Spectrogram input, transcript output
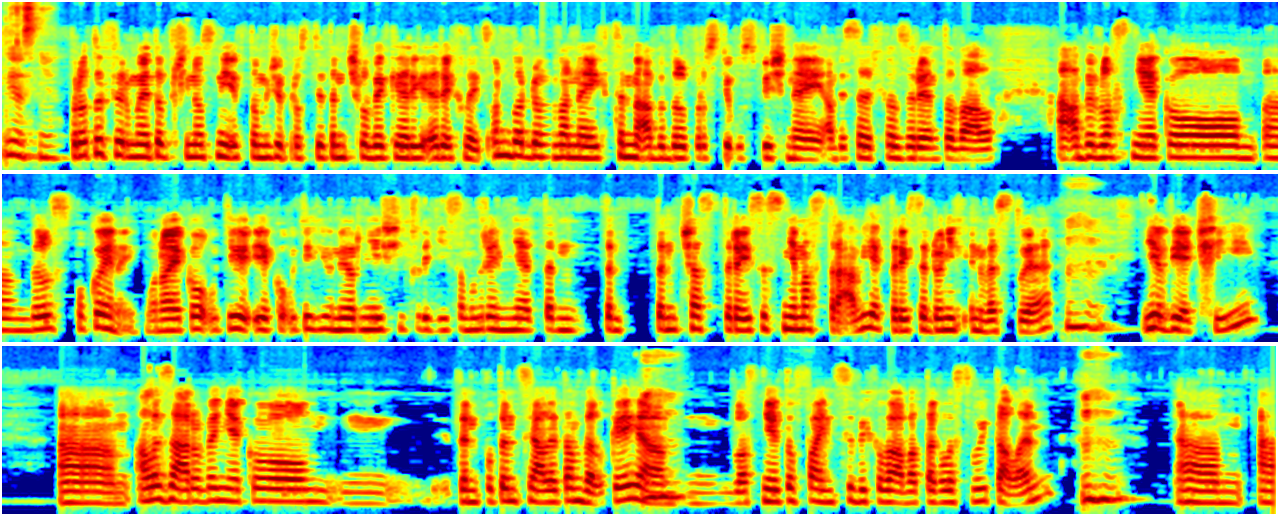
Jasně. Pro tu firmu je to přínosný i v tom, že prostě ten člověk je rychleji onboardovaný, chceme, aby byl prostě úspěšný, aby se rychle zorientoval, a aby vlastně jako um, byl spokojený. Ono jako u, těch, jako u těch juniornějších lidí samozřejmě ten, ten, ten čas, který se s něma stráví a který se do nich investuje, mm-hmm. je větší, um, ale zároveň jako mm, ten potenciál je tam velký a mm-hmm. vlastně je to fajn si vychovávat takhle svůj talent. Mm-hmm. Um, a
